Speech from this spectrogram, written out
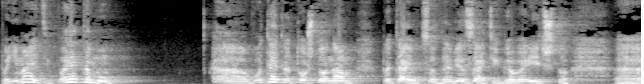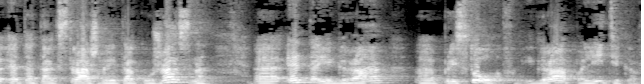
Понимаете? Поэтому вот это то, что нам пытаются навязать и говорить, что э, это так страшно и так ужасно, э, это игра э, престолов, игра политиков.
